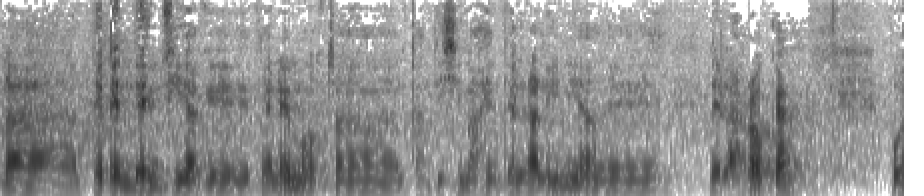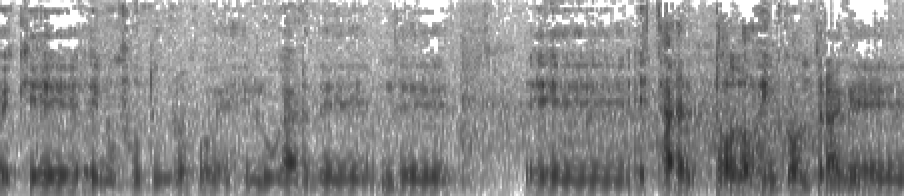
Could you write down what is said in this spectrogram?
la, dependencia que tenemos, tantísima gente en la línea de, de la roca, pues que en un futuro, pues en lugar de, eh, estar todos en contra, que,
